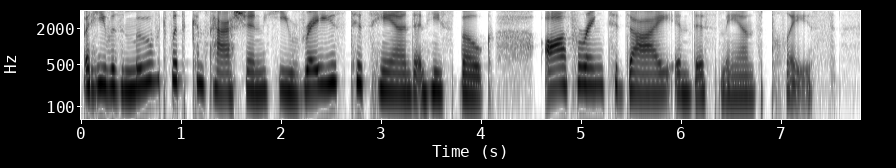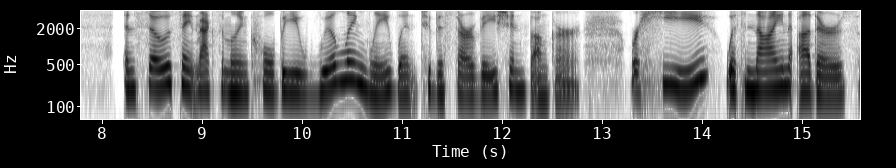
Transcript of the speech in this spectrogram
But he was moved with compassion. He raised his hand and he spoke, offering to die in this man's place. And so St. Maximilian Kolbe willingly went to the starvation bunker, where he, with nine others,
